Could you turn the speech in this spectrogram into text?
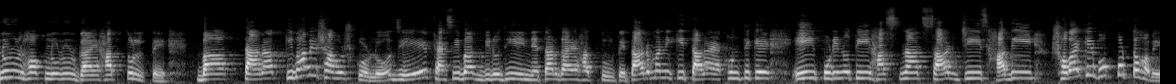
নুরুল হক নুরুর গায়ে হাত তুলতে বা তারা কীভাবে সাহস করল যে ফ্যাসিবাদ বিরোধী নেতার গায়ে হাত তুলতে? তার মানে কি তারা এখন থেকে এই পরিণতি হাসনাত, সার্জিস, হাদি সবাইকে ভোগ করতে হবে?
